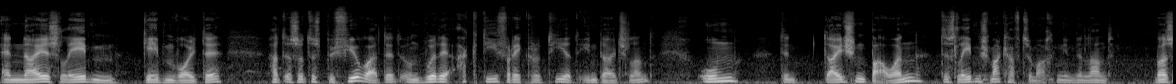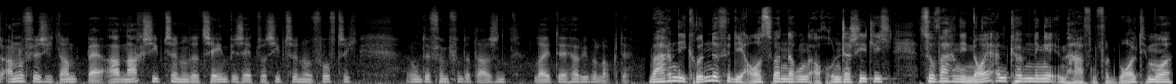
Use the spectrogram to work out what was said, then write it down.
ein neues Leben geben wollte, hat also das befürwortet und wurde aktiv rekrutiert in Deutschland, um den deutschen Bauern das Leben schmackhaft zu machen in dem Land was an und für sich dann bei, ah, nach 1710 bis etwa 1750 rund 500.000 Leute herüberlockte. Waren die Gründe für die Auswanderung auch unterschiedlich, so waren die Neuankömmlinge im Hafen von Baltimore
